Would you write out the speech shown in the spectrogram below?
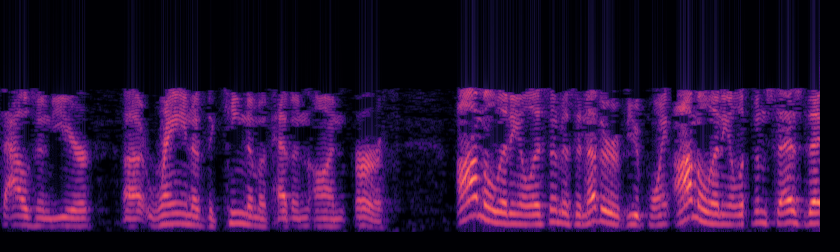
thousand year uh, reign of the kingdom of heaven on earth. Amillennialism is another viewpoint. Amillennialism says that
